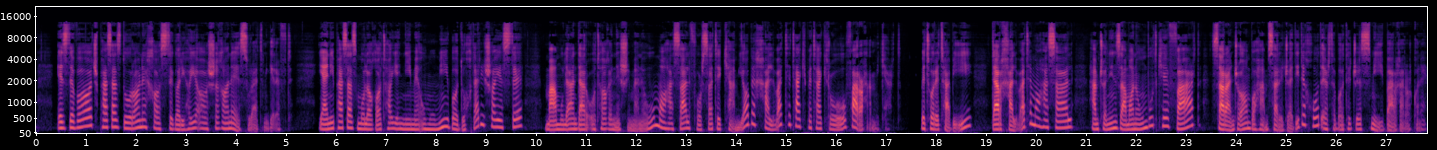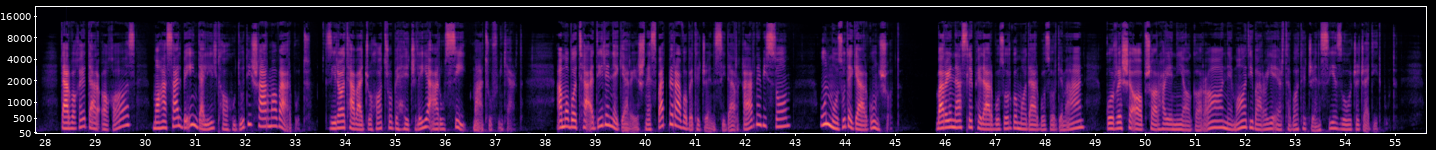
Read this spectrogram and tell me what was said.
ازدواج پس از دوران خواستگاری های عاشقانه صورت می گرفت. یعنی پس از ملاقات های نیمه عمومی با دختری شایسته معمولا در اتاق نشیمن او ماحصل فرصت کمیاب خلوت تک به تک رو فراهم می کرد. به طور طبیعی در خلوت ماحصل همچنین زمان اون بود که فرد سرانجام با همسر جدید خود ارتباط جسمی برقرار کنه. در واقع در آغاز ماحصل به این دلیل تا حدودی شرماور بود. زیرا توجهات رو به هجله عروسی معطوف می کرد. اما با تعدیل نگرش نسبت به روابط جنسی در قرن بیستم اون موضوع دگرگون شد. برای نسل پدر بزرگ و مادر بزرگ من قررش آبشارهای نیاگارا نمادی برای ارتباط جنسی زوج جدید بود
